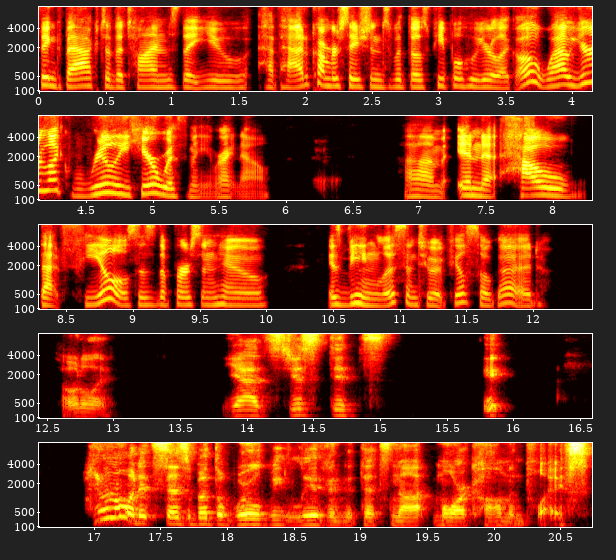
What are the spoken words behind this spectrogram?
think back to the times that you have had conversations with those people who you're like, "Oh, wow, you're like really here with me right now." Um, and how that feels as the person who is being listened to. It feels so good. totally. Yeah, it's just it's it I don't know what it says about the world we live in that that's not more commonplace.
